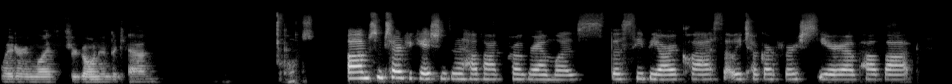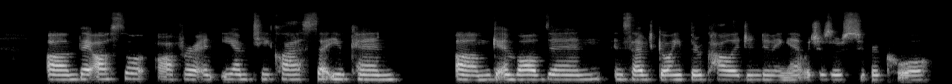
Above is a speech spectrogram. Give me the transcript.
later in life if you're going into CAD. Um, some certifications in the Health Oc program was the CPR class that we took our first year of Health Oc. Um, they also offer an EMT class that you can um, get involved in instead of going through college and doing it, which is a super cool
